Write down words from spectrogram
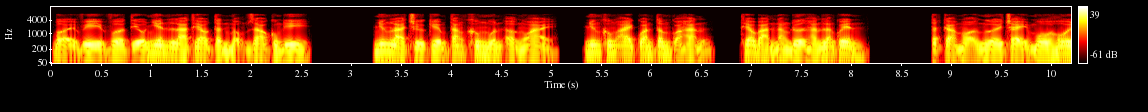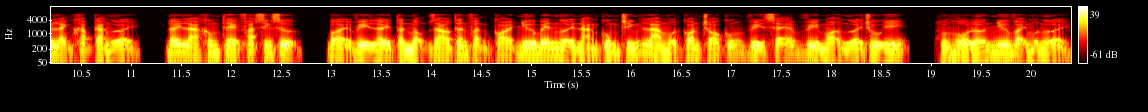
bởi vì vừa Tiếu Nhiên là theo tần mộng giao cùng đi. Nhưng là trừ kiếm tăng không muốn ở ngoài, nhưng không ai quan tâm quá hắn, theo bản năng đưa hắn lãng quên. Tất cả mọi người chảy mồ hôi lạnh khắp cả người, đây là không thể phát sinh sự, bởi vì lấy tần mộng giao thân phận coi như bên người nàng cùng chính là một con chó cũng vì sẽ vì mọi người chú ý, huống hồ lớn như vậy một người.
